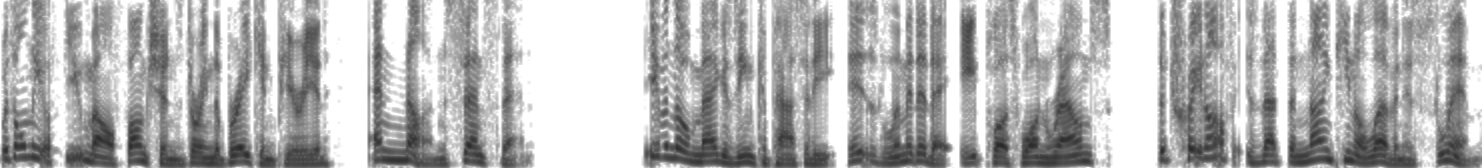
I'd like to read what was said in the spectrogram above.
with only a few malfunctions during the break in period and none since then. Even though magazine capacity is limited at 8 plus 1 rounds, the trade off is that the 1911 is slim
